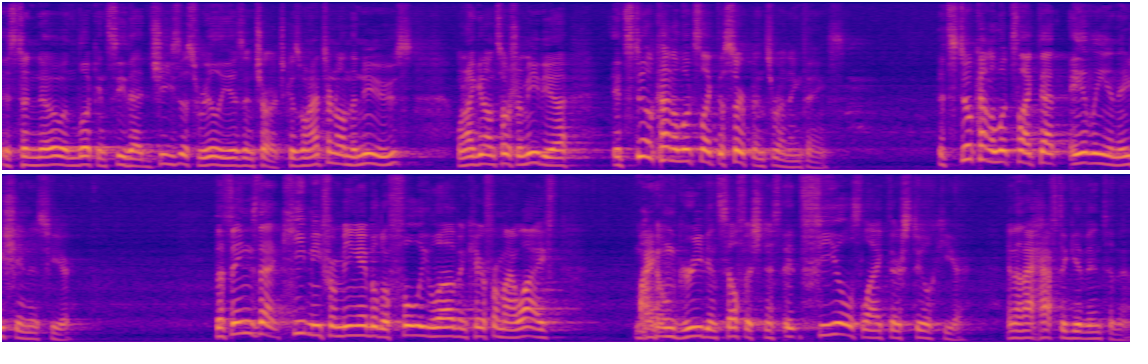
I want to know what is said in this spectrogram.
is to know and look and see that Jesus really is in charge. Because when I turn on the news, when I get on social media, it still kind of looks like the serpent's running things. It still kind of looks like that alienation is here. The things that keep me from being able to fully love and care for my wife, my own greed and selfishness, it feels like they're still here and that I have to give in to them.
